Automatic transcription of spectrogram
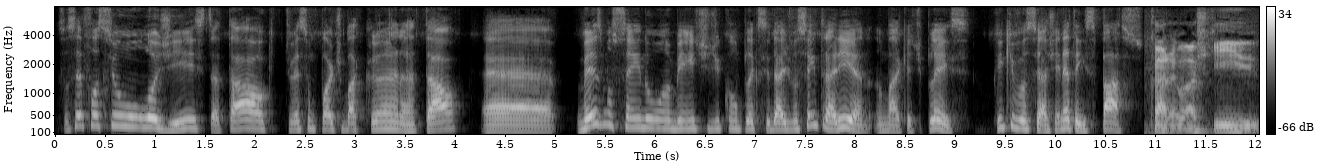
se você fosse um lojista, tal, que tivesse um porte bacana, tal, é, mesmo sendo um ambiente de complexidade, você entraria no marketplace? O que, que você acha? Ainda tem espaço? Cara, eu acho que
